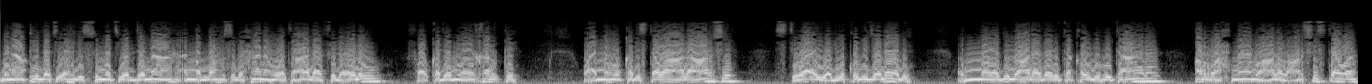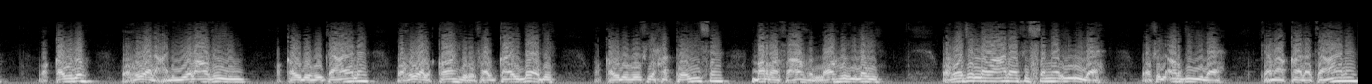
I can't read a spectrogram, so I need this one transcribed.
من عقيدة أهل السنة والجماعة أن الله سبحانه وتعالى في العلو فوق جميع خلقه وأنه قد استوى على عرشه استواء يليق بجلاله. ومما يدل على ذلك قوله تعالى الرحمن على العرش استوى وقوله وهو العلي العظيم وقوله تعالى وهو القاهر فوق عباده وقوله في حق عيسى بل رفعه الله إليه. وهو جل وعلا في السماء إله وفي الأرض إله كما قال تعالى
